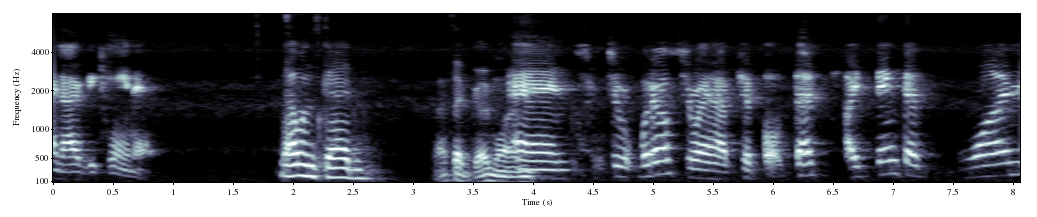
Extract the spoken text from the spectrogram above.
and I became it. That one's good. That's a good one. And so what else do I have, Pitbull? That's I think that's one,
